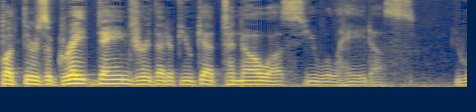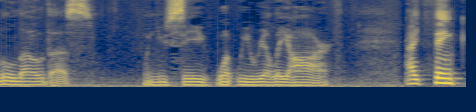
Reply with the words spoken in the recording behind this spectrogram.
but there's a great danger that if you get to know us, you will hate us. You will loathe us when you see what we really are. I think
